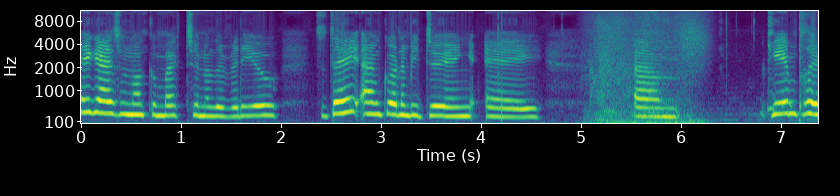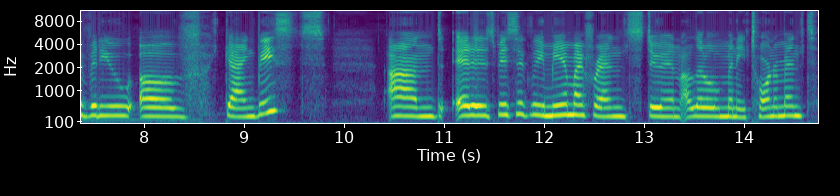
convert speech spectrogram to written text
Hey guys and welcome back to another video. Today I'm going to be doing a um, gameplay video of Gang Beasts and it is basically me and my friends doing a little mini tournament.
